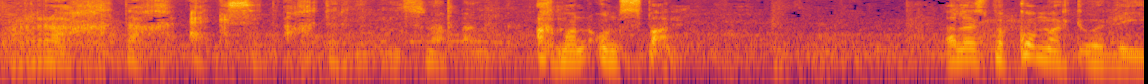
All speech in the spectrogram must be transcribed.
vragtig ek sit agter die ontsnapping. Ag man, ontspan. Hulle is bekommerd oor die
